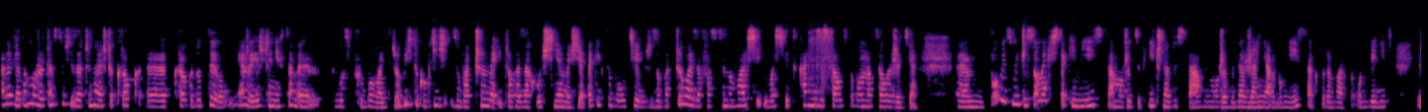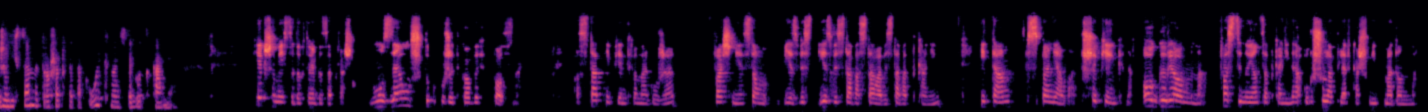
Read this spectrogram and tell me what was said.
ale wiadomo, że często się zaczyna jeszcze krok, e, krok do tyłu, nie? że jeszcze nie chcemy tego spróbować zrobić, tylko gdzieś zobaczymy i trochę zachłyśniemy się, tak jak to było u Ciebie, że zobaczyłaś, zafascynowałaś się i właściwie tkanie zostało z Tobą na całe życie. Um, powiedz mi, czy są jakieś takie miejsca, może cykliczne wystawy, może wydarzenia albo miejsca, które warto odwiedzić, jeżeli chcemy troszeczkę tak łyknąć tego tkania? Pierwsze miejsce, do którego zapraszam. Muzeum Sztuk Użytkowych Poznań ostatnie piętro na górze, właśnie są, jest, jest wystawa stała, wystawa tkanin i tam wspaniała, przepiękna, ogromna, fascynująca tkanina Urszula Plewka-Schmidt Madonna.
